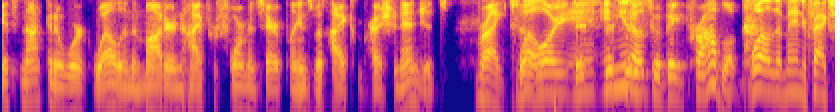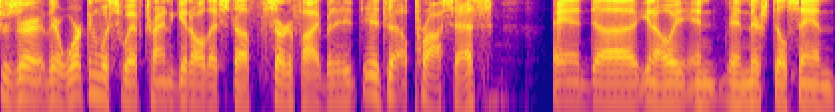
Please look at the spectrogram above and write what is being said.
it's not going to work well in the modern high performance airplanes with high compression engines. Right. So well, or this, and, this and, you know, leads to a big problem. well, the manufacturers are they're working with Swift trying to get all that stuff certified, but it, it's a process, and uh, you know, and and they're still saying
